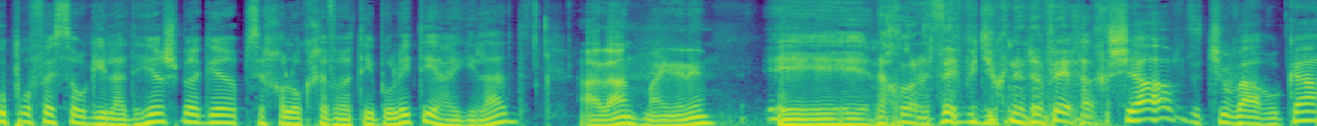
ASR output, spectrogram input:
ופרופסור גלעד הירשברגר, פסיכולוג חברתי פוליטי. היי גלעד. אהלן, מה העניינים? אה, אנחנו על זה בדיוק נדבר עכשיו, זו תשובה ארוכה.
